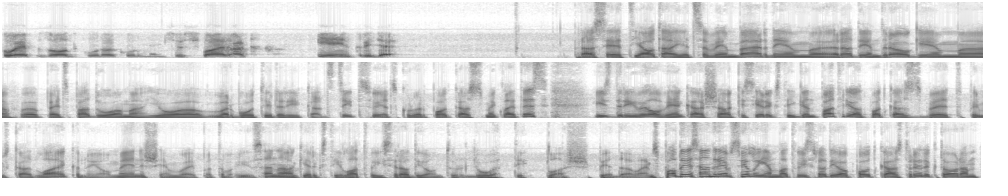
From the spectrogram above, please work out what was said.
to epizodi, kur, kur mums visvairāk ieintriģē. Prasiet, jautājiet saviem bērniem, radiem draugiem eh, pēc padoma, jo varbūt ir arī kādas citas vietas, kur var podkāstus meklēt. Es izdarīju vēl vienkāršāk. Es ierakstīju gan patriotu podkāstus, bet pirms kāda laika, nu jau mēnešiem vai pat senāk, ierakstīju Latvijas radio, un tur ļoti plašs piedāvājums. Paldies Andriem Silijam, Latvijas radio podkāstu redaktoram,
